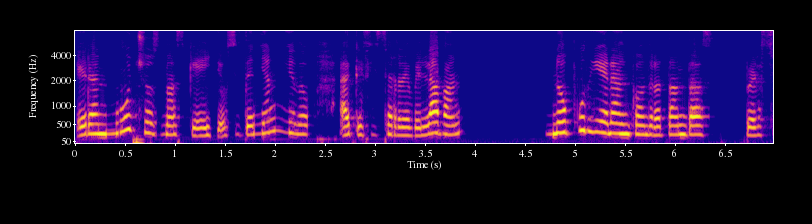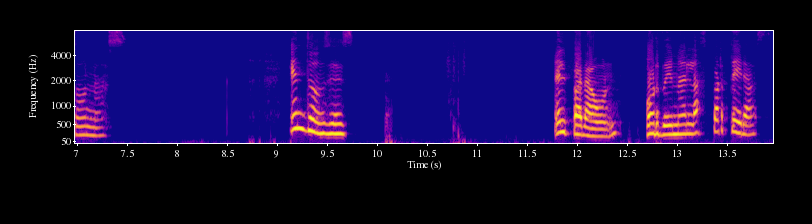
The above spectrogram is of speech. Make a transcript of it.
eran muchos más que ellos y tenían miedo a que si se rebelaban no pudieran contra tantas personas. Entonces, el faraón ordena a las parteras,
